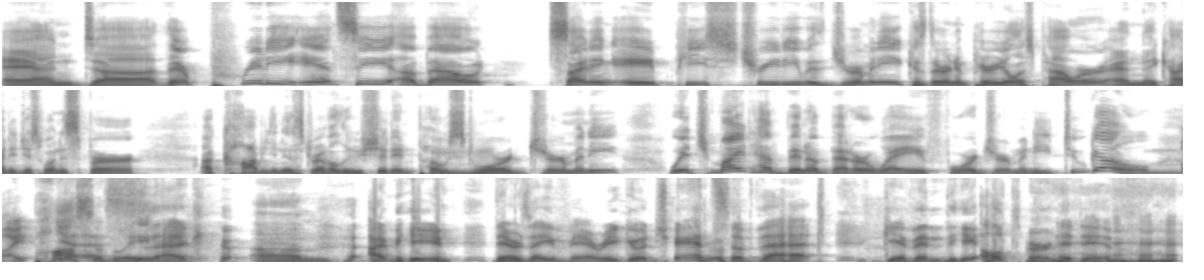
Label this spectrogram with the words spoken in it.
And uh, they're pretty antsy about signing a peace treaty with Germany because they're an imperialist power and they kind of just want to spur a communist revolution in post war mm-hmm. Germany, which might have been a better way for Germany to go. Might Possibly. yes. Like, um, I mean, there's a very good chance of that, given the alternative.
